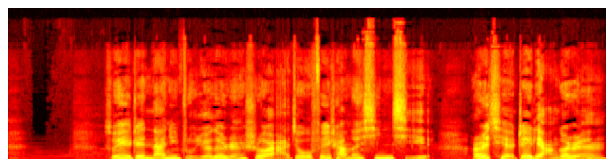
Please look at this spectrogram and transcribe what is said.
所以这男女主角的人设啊，就非常的新奇，而且这两个人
